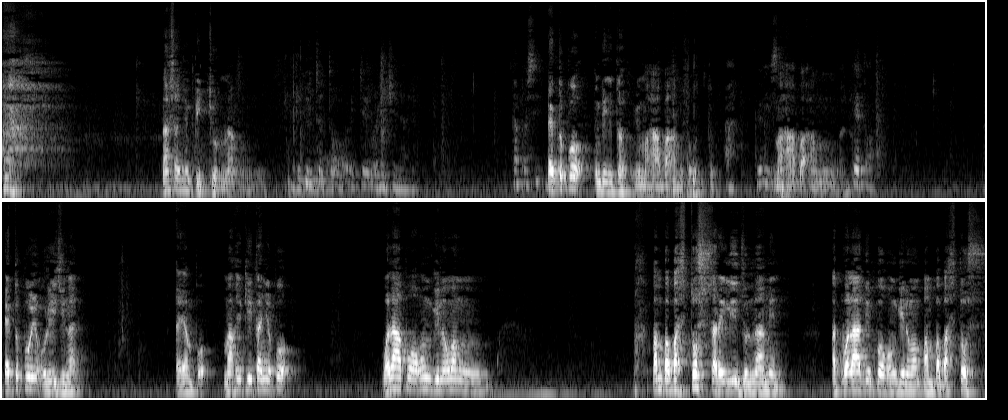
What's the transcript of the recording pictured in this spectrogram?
Nasaan yung picture ng... Yung totoo, ito yung original. Tapos, Ito po, hindi ito. Yung mahaba ang suot. to. ah, yung isa. Mahaba ang... Ano. ito. Ito po yung original. Ayan po. Makikita nyo po. Wala po akong ginawang pambabastos sa religion namin. At wala din po akong ginawang pambabastos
